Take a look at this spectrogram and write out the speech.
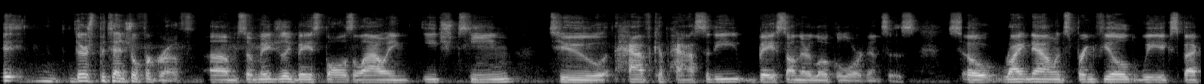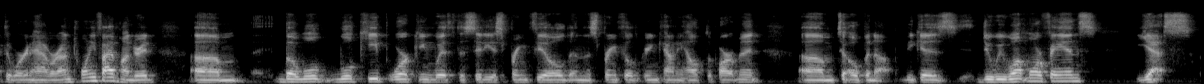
It, there's potential for growth. Um, so Major League Baseball is allowing each team to have capacity based on their local ordinances. So right now in Springfield, we expect that we're going to have around 2,500. Um, but we'll we'll keep working with the city of Springfield and the Springfield Greene County Health Department um, to open up. Because do we want more fans? Yes,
